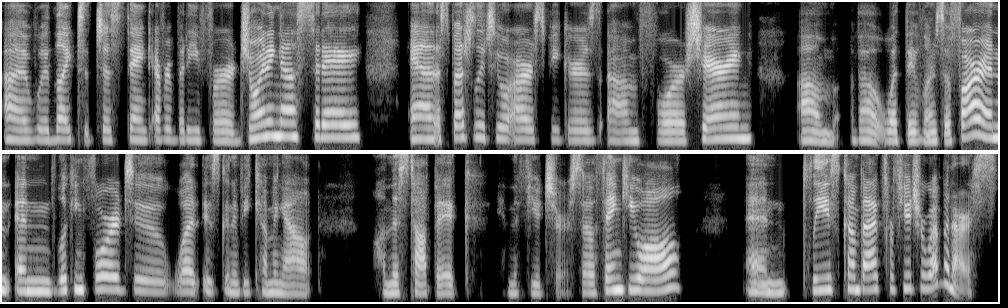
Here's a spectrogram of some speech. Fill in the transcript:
I would like to just thank everybody for joining us today and especially to our speakers um, for sharing um, about what they've learned so far and, and looking forward to what is going to be coming out on this topic in the future. So thank you all and please come back for future webinars.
